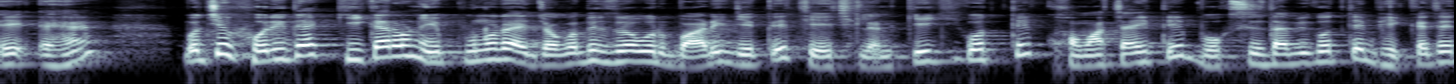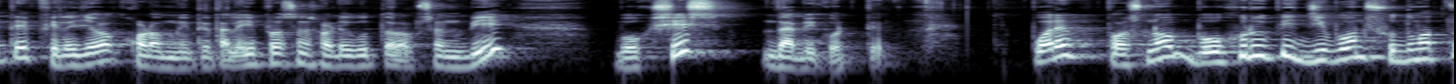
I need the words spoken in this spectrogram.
এ হ্যাঁ। বলছে, হরিদা কী কারণে পুনরায় জগদীশবাবুর বাড়ি যেতে চেয়েছিলেন? কী কী করতে? ক্ষমা চাইতে, বকশিস দাবি করতে, ভিক্ষা চাইতে, ফেলে যাওয়া, খড়ম নিতে। তাহলে এই প্রশ্নের সঠিক উত্তর অপশন বি, বকশিস দাবি করতে। পরের প্রশ্ন, বহুরূপী জীবন শুধুমাত্র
